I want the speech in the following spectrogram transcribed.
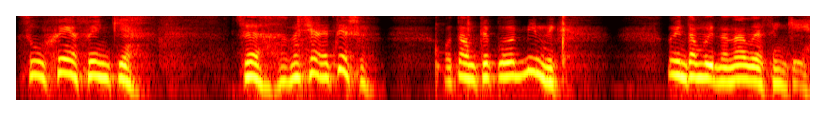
сухесеньке. Це означає те, що отам теплообмінник, ну він там видно навесенький.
